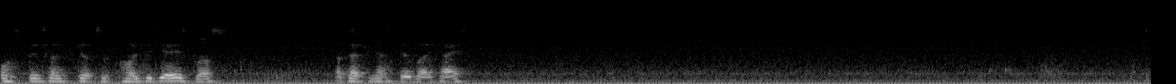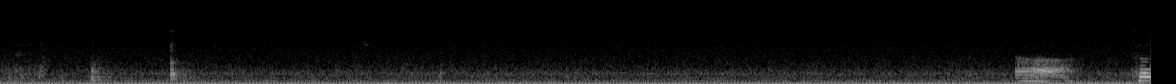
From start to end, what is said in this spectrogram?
I've been trying to get to pool videos, but I don't think that's still my case. Ah, I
